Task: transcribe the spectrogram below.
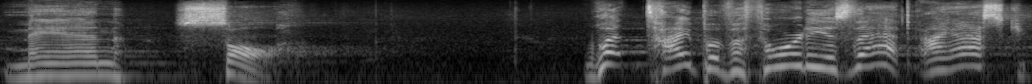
man saw. What type of authority is that? I ask you.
